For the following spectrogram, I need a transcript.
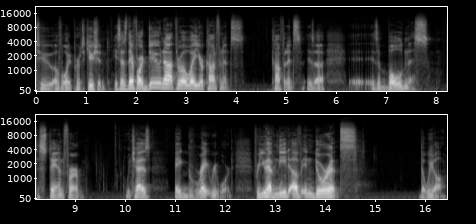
to avoid persecution. He says, "Therefore do not throw away your confidence." Confidence is a is a boldness to stand firm, which has a great reward. For you have need of endurance. Don't we all?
